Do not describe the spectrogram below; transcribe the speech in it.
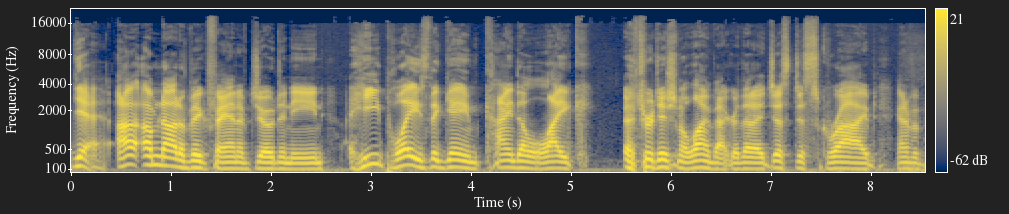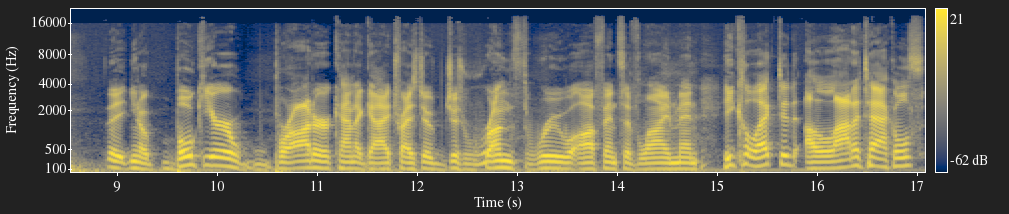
Yeah, I, I'm not a big fan of Joe Dineen. He plays the game kind of like a traditional linebacker that I just described. Kind of a, you know, bulkier, broader kind of guy, tries to just run through offensive linemen. He collected a lot of tackles.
